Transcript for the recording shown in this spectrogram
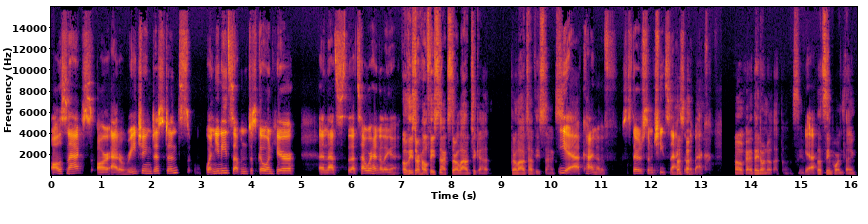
all the snacks are at a reaching distance. When you need something, just go in here. And that's that's how we're handling it. Oh, these are healthy snacks they're allowed to get. They're allowed to have these snacks. Yeah, kind of. There's some cheat snacks in the back. okay, they don't know that though. That's the, yeah, that's the important thing.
